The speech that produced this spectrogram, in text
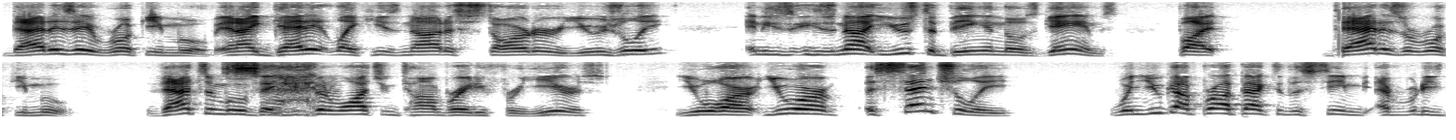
That is a rookie move, and I get it. Like he's not a starter usually, and he's he's not used to being in those games. But that is a rookie move. That's a move that you've been watching Tom Brady for years. You are you are essentially when you got brought back to this team, everybody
